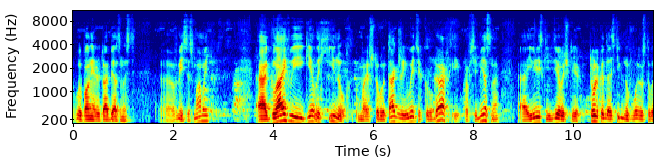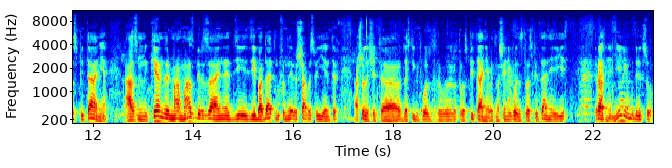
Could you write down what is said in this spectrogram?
выполняли эту обязанность э, вместе с мамой. Э, Глайхви и Гелы Хинух, чтобы также и в этих кругах, и повсеместно, еврейские девочки, только достигнув возраста воспитания, Азмкендер, Мамасберзайн, Дебадатин, Фанера, Шабас, Виентов. А что значит достигнуть возраста, возраста воспитания? В отношении возраста воспитания есть разные мнения у мудрецов.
